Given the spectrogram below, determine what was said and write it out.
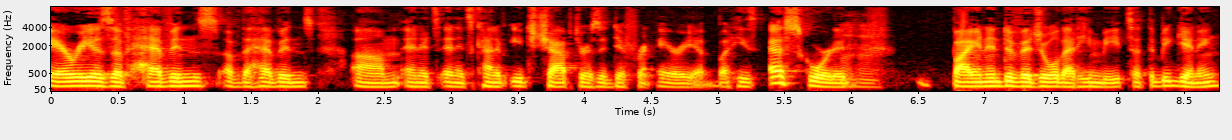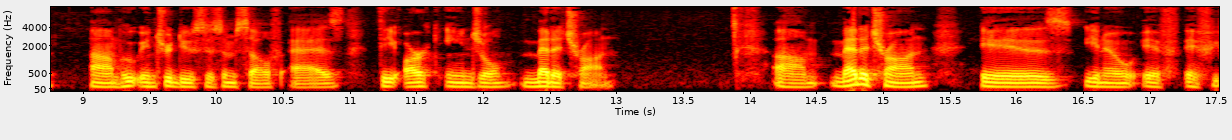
areas of heavens, of the heavens, um, and it's and it's kind of each chapter is a different area. But he's escorted mm-hmm. by an individual that he meets at the beginning, um, who introduces himself as the archangel Metatron. Um, Metatron is you know if if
